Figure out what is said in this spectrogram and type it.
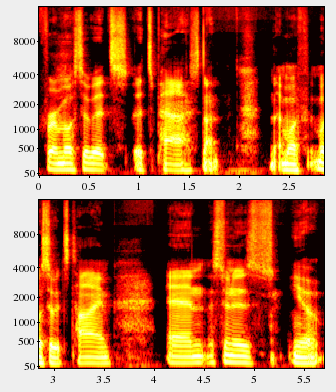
for most of its its past, not, not most, most of its time, and as soon as you know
